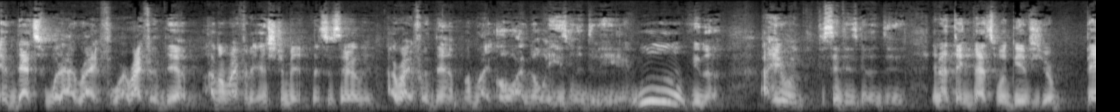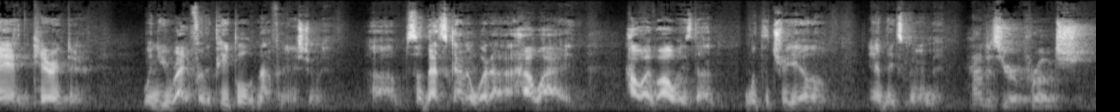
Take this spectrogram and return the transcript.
and that's what I write for. I write for them. I don't write for the instrument necessarily. I write for them. I'm like, oh, I know what he's going to do here. Woo! You know, I hear what Vicente's going to do, and I think that's what gives your band character when you write for the people, not for the instrument. Um, so that's kind of what I, how I how I've always done with the trio and the experiment. How does your approach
